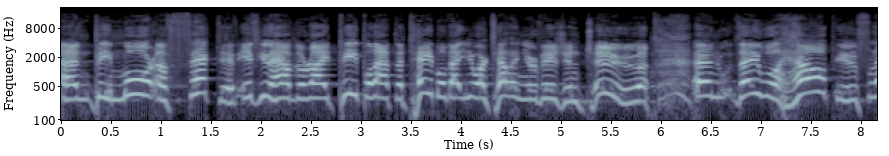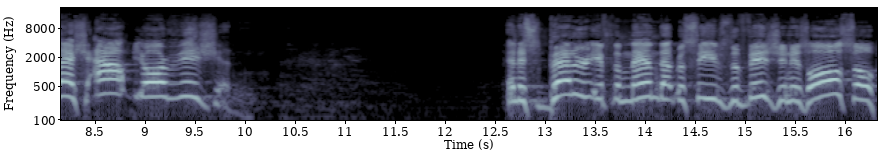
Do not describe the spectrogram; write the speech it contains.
and be more effective if you have the right people at the table that you are telling your vision to, and they will help you flesh out your vision. And it's better if the man that receives the vision is also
